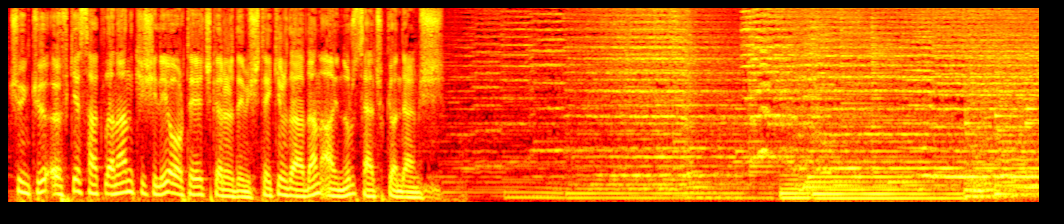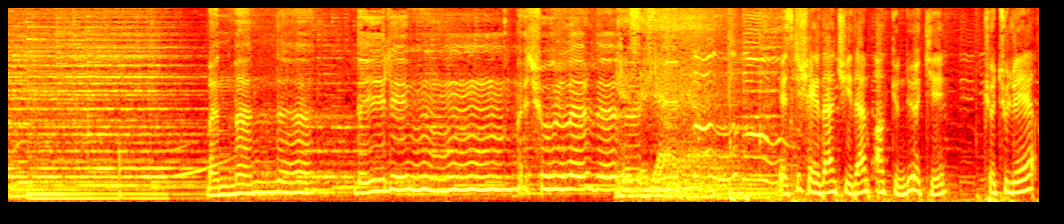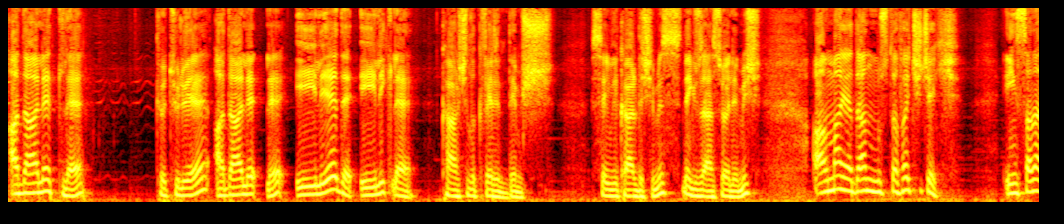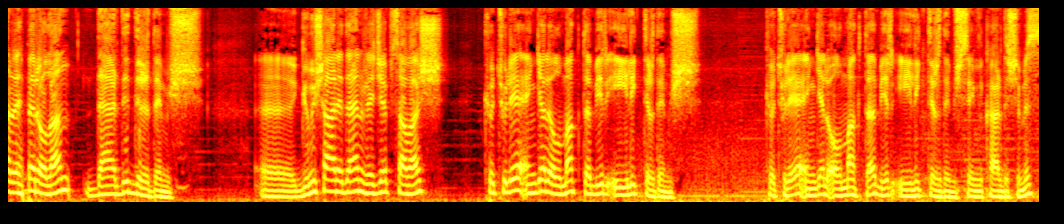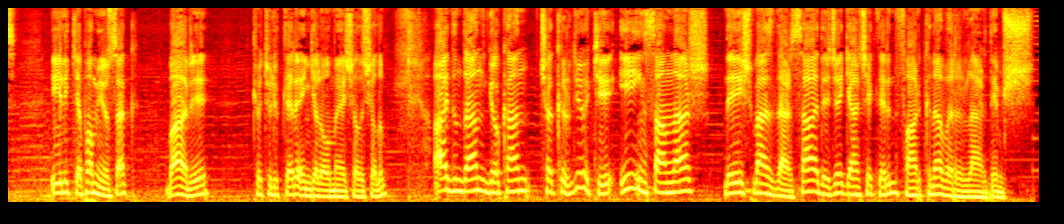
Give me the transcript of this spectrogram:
çünkü öfke saklanan kişiliği ortaya çıkarır demiş. Tekirdağ'dan Aynur Selçuk göndermiş. Ben bende değilim meçhullerde Eskişehir'den Çiğdem Akgün diyor ki kötülüğe adaletle kötülüğe adaletle iyiliğe de iyilikle karşılık verin demiş. Sevgili kardeşimiz ne güzel söylemiş. Almanya'dan Mustafa Çiçek insana rehber olan derdidir demiş. Ee, Gümüşhane'den Recep Savaş kötülüğe engel olmak da bir iyiliktir demiş. Kötülüğe engel olmak da bir iyiliktir demiş sevgili kardeşimiz. İyilik yapamıyorsak bari kötülüklere engel olmaya çalışalım. Aydın'dan Gökhan Çakır diyor ki iyi insanlar değişmezler sadece gerçeklerin farkına varırlar demiş.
